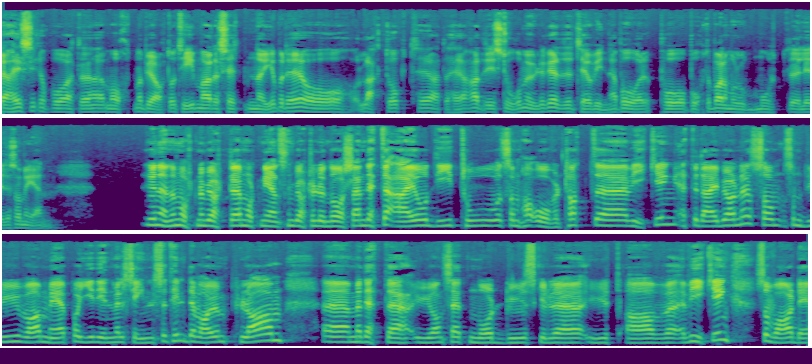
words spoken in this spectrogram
er helt sikker på at eh, Morten og Bjarte og teamet hadde sett nøye på det og, og lagt opp til at her hadde de store muligheter til å vinne på, på bortebane mot, mot Lillestrøm igjen. Du nevner Morten og Bjarte. Morten Jensen, Bjarte Lunde Årsheim. Dette er jo de to som har overtatt eh, Viking etter deg, Bjarne, som, som du var med på å gi din velsignelse til. Det var jo en plan eh, med dette. Uansett når du skulle ut av Viking, så var det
